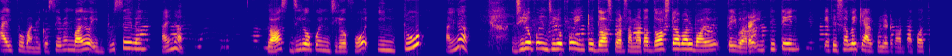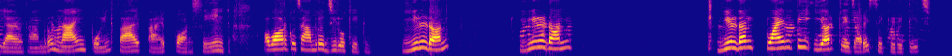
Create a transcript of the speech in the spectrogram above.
आई फोर भनेको सेभेन भयो इन्टु सेभेन होइन? Plus zero point zero four into होइन? Zero point zero four into दस वर्षमा त दस डबल भयो। त्यही भएर इन्टु टेन। यति सबै क्यालकुलेट गर्दा कति आयो त हाम्रो? Nine point five five percent. अब अर्को छ हाम्रो जिरो के two yield on yield on yield on twenty year treasury securities.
